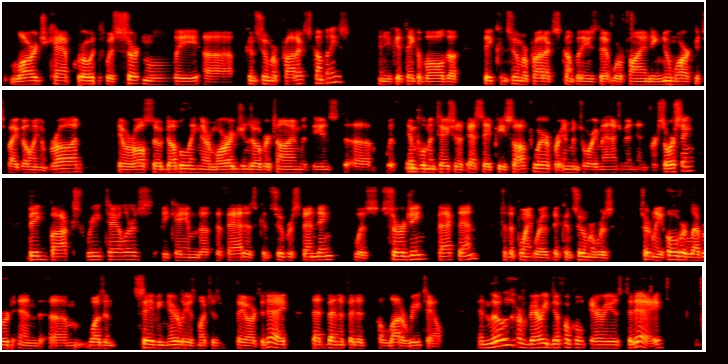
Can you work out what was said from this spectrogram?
Large cap growth was certainly uh, consumer products companies and you can think of all the big consumer products companies that were finding new markets by going abroad. They were also doubling their margins over time with the inst- uh, with implementation of SAP software for inventory management and for sourcing. Big box retailers became the, the fad as consumer spending was surging back then to the point where the consumer was certainly over levered and um, wasn't saving nearly as much as they are today. That benefited a lot of retail. And those are very difficult areas today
